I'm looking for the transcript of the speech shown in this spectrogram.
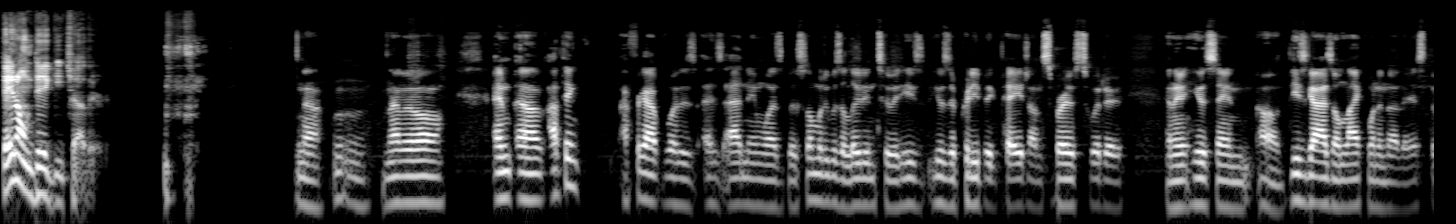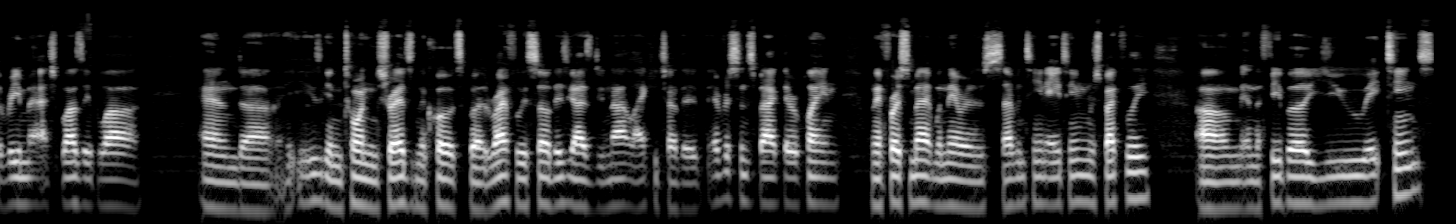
they don't dig each other. no, not at all. And uh, I think I forgot what his, his ad name was, but somebody was alluding to it. He's he was a pretty big page on Spurs Twitter, and he was saying, "Oh, these guys don't like one another. It's the rematch, blah blah blah." And uh, he's getting torn in shreds in the quotes, but rightfully so. These guys do not like each other. Ever since back they were playing when they first met, when they were 17, 18, respectfully, um, in the FIBA U18s.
